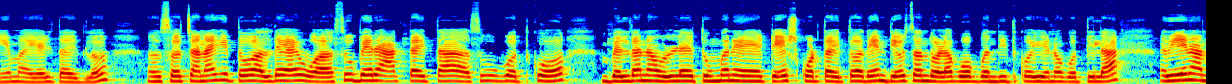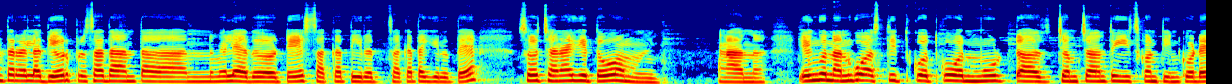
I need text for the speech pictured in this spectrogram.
ಹೇಮ ಹೇಳ್ತಾ ಇದ್ಲು. ಸೊ ಚೆನ್ನಾಗಿತ್ತು. ಅಲ್ಲದೆ ಹಸು ಬೇರೆ ಆಗ್ತಾ ಇತ್ತ ಹಸು ಹೊತ್ಕೋ ಬೆಲ್ದನ ಒಳ್ಳೆ ತುಂಬಾ ಟೇಸ್ಟ್ ಕೊಡ್ತಾ ಇತ್ತು. ಅದೇನು ದೇವಸ್ಥಾನದೊಳಗೆ ಹೋಗಿ ಬಂದಿದ್ಕೋ ಏನೋ ಗೊತ್ತಿಲ್ಲ. ಅದೇನು ಅಂತಾರಲ್ಲ, ದೇವ್ರ ಪ್ರಸಾದ ಅಂತ ಅಂದಮೇಲೆ ಅದು ಟೇಸ್ಟ್ ಸಖತ್ತಿರುತ್ತೆ ಸಖತ್ತಾಗಿರುತ್ತೆ. ಸೊ ಚೆನ್ನಾಗಿತ್ತು. ನಾನು, ಹೆಂಗು ನನಗೂ ಹೊತ್ಕೊ ಒಂದು ಮೂರು ಚಮಚ ಅಂತೂ ಈಸ್ಕೊಂಡು ತಿನ್ಕೊಂಡೆ,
